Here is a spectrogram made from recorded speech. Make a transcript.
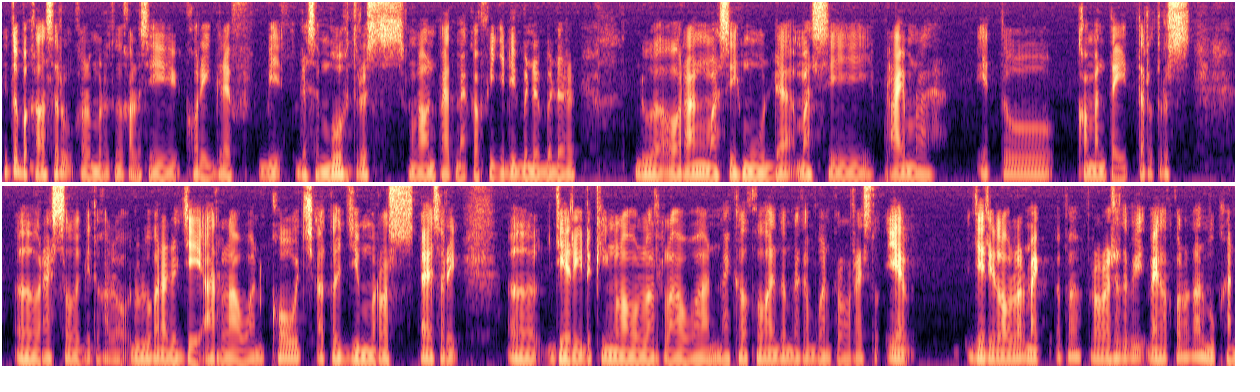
Itu bakal seru kalau menurut gue kalau si Corey Graves udah sembuh terus ngelawan Pat McAfee. Jadi bener-bener dua orang masih muda, masih prime lah. Itu commentator terus uh, wrestle gitu. Kalau dulu kan ada JR lawan Coach atau Jim Ross, eh sorry, uh, Jerry the King Lawler lawan Michael Cole itu mereka bukan pro wrestler. Iya, Jerry Lawler Mike, apa pro wrestler tapi Michael Cole kan bukan.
